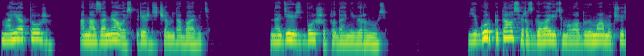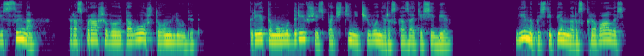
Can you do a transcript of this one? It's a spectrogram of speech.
Моя тоже. Она замялась, прежде чем добавить. Надеюсь, больше туда не вернусь. Егор пытался разговорить молодую маму через сына, расспрашивая того, что он любит, при этом умудрившись почти ничего не рассказать о себе. Лина постепенно раскрывалась,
